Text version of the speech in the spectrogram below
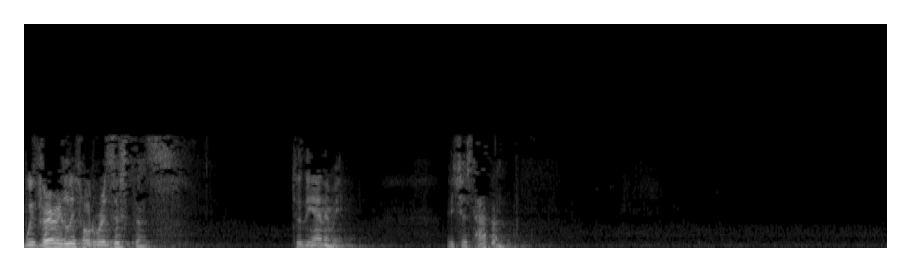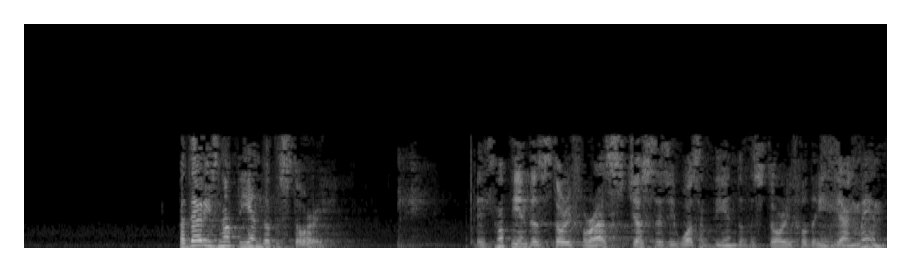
with very little resistance to the enemy. It just happened. But that is not the end of the story. It's not the end of the story for us, just as it wasn't the end of the story for these young men.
